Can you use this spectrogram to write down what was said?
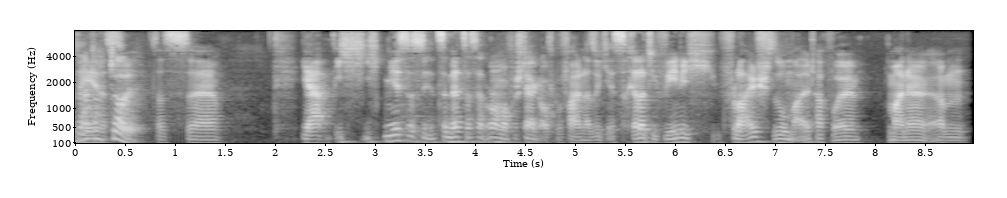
Das ist Nee, einfach das, toll. Das, äh, ja, ich, ich, mir ist das jetzt in letzter Zeit auch nochmal verstärkt aufgefallen. Also ich esse relativ wenig Fleisch so im Alltag, weil meine, ähm,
